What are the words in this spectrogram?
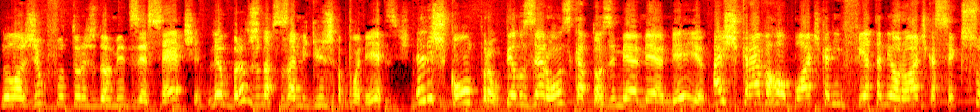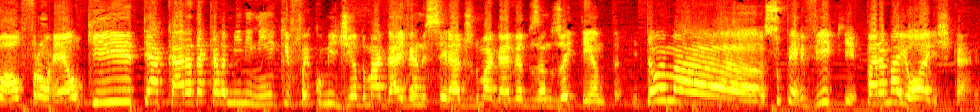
no longínquo futuro de 2017, lembrando os nossos amiguinhos japoneses, eles compram pelo 011 14666 a escrava robótica ninfeta neurótica sexual From Hell, que tem a cara daquela menininha que foi comidinha do MacGyver nos seriados do MacGyver dos anos 80. Então é uma Super Vic para maiores, cara.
